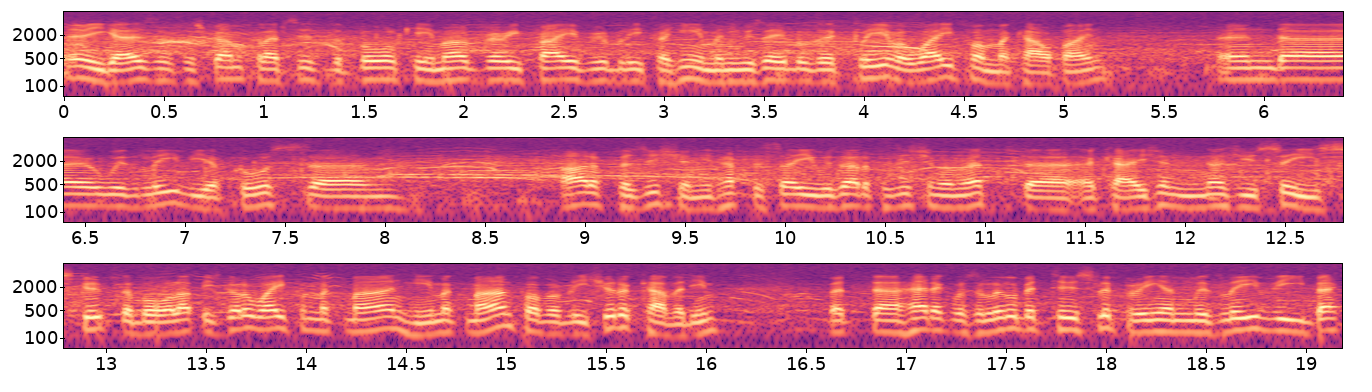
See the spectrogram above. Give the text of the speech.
There he goes. As the scrum collapses, the ball came out very favourably for him, and he was able to clear away from McAlpine. And uh, with Levy, of course, um, out of position. You'd have to say he was out of position on that uh, occasion. And as you see, he scooped the ball up. He's got away from McMahon here. McMahon probably should have covered him. But uh, Haddock was a little bit too slippery, and with Levy back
